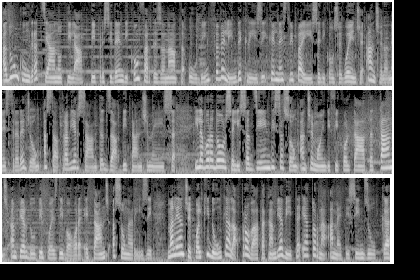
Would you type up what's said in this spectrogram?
Adunque un Graziano Tilatti, presidente di Confartesanat Udin, fevelin de crisi che il nostro paese e di conseguenze anche la nostra regione sta attraversando za di tanti mesi. I lavoratori e le aziende sono anche in difficoltà, tanti hanno perduto il puesto di lavoro e tanti sono a risi, ma le anche qualche dunque ha provato a cambiare vita e a tornare a mettersi in zucca.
